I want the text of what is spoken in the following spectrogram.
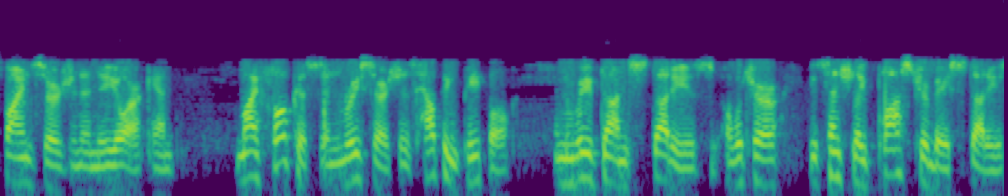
spine surgeon in New York, and my focus in research is helping people, and we've done studies which are essentially posture based studies.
